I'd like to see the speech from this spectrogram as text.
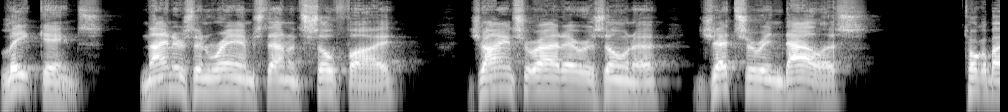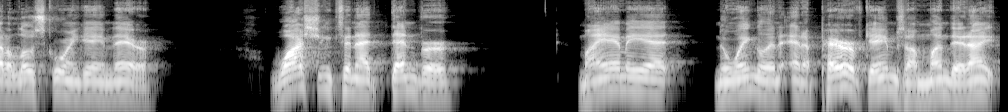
Late games. Niners and Rams down in SoFi. Giants are at Arizona. Jets are in Dallas. Talk about a low scoring game there. Washington at Denver. Miami at New England, and a pair of games on Monday night.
